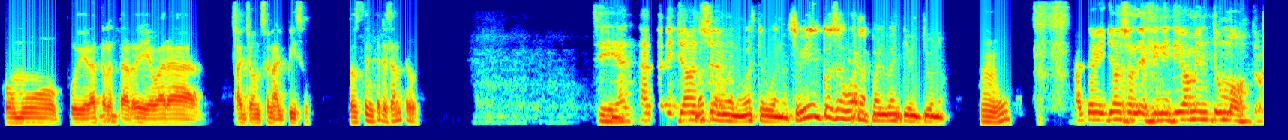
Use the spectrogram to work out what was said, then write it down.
cómo pudiera tratar de llevar a, a Johnson al piso. Entonces está interesante, güey. Sí, Anthony Johnson. Va a estar bueno, va a estar bueno. Se vienen cosas buenas para el 2021. Anthony Johnson definitivamente un monstruo.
